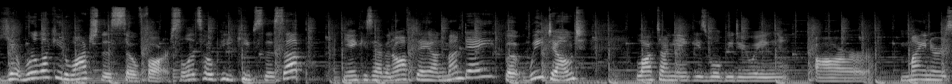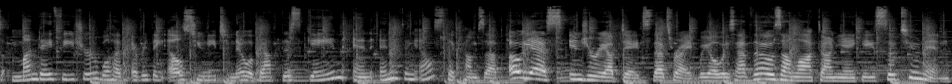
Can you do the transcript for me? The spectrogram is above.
yeah, we're lucky to watch this so far, so let's hope he keeps this up. Yankees have an off day on Monday, but we don't. Locked on Yankees will be doing our Minors Monday feature. We'll have everything else you need to know about this game and anything else that comes up. Oh, yes, injury updates. That's right. We always have those on Locked on Yankees, so tune in.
